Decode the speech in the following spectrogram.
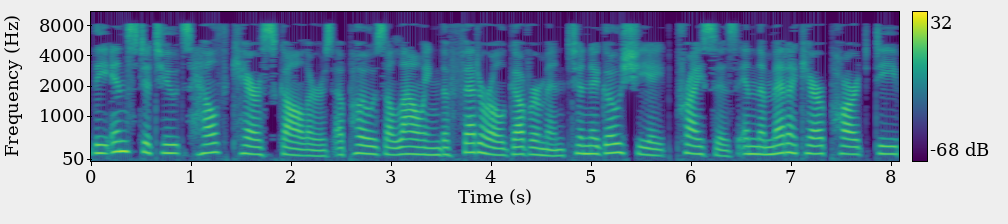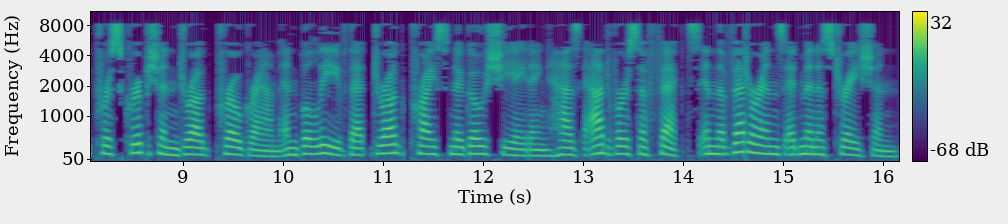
The Institute's health care scholars oppose allowing the federal government to negotiate prices in the Medicare Part D prescription drug program and believe that drug price negotiating has adverse effects in the Veterans Administration.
